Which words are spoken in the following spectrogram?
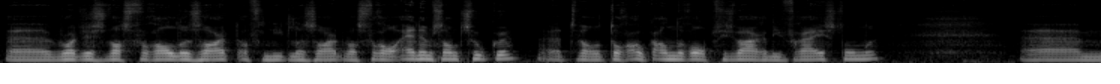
Eh Rodgers was vooral Lazard, of niet Lazard, was vooral Adams aan het zoeken. eh, terwijl er toch ook andere opties waren die vrij stonden. Ehm,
